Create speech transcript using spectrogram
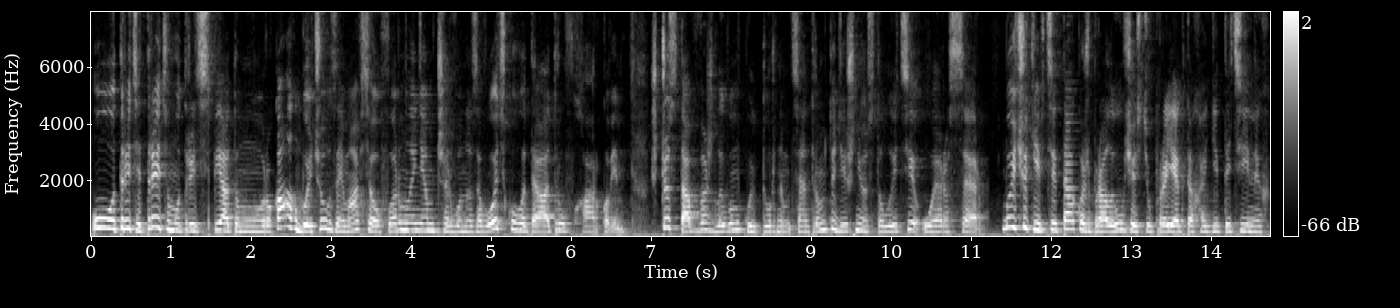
У 33-35 роках Бойчук займався оформленням Червонозаводського театру в Харкові, що став важливим культурним центром тодішньої столиці УРСР. Бойчуківці також брали участь у проєктах агітаційних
